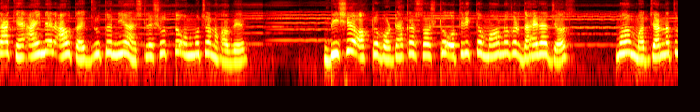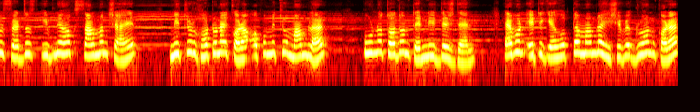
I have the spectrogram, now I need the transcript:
তাকে আইনের আওতায় দ্রুত নিয়ে আসলে সত্য উন্মোচন হবে। বিশে অক্টোবর ঢাকার ষষ্ঠ অতিরিক্ত মহানগর দায়রা জজ মোহাম্মদ জান্নাতুল ফেরদোস ইবনে হক সালমান শাহের মৃত্যুর ঘটনায় করা অপমৃত্যু মামলার পূর্ণ তদন্তের নির্দেশ দেন এবং এটিকে হত্যা মামলা হিসেবে গ্রহণ করার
